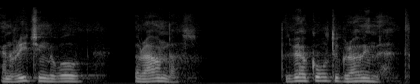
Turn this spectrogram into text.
and reaching the world around us. But we are called to grow in that.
